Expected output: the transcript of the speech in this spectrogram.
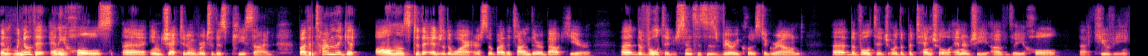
And we know that any holes uh, injected over to this P side, by the time they get almost to the edge of the wire, so by the time they're about here, uh, the voltage, since this is very close to ground, uh, the voltage or the potential energy of the hole, uh, QV,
